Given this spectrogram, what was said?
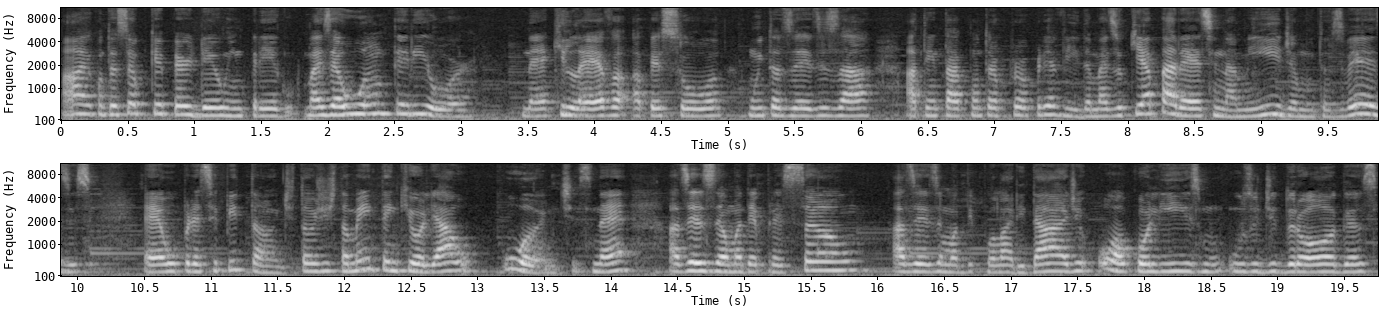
Ah, aconteceu porque perdeu o emprego. Mas é o anterior, né, que leva a pessoa muitas vezes a atentar contra a própria vida. Mas o que aparece na mídia muitas vezes é o precipitante. Então a gente também tem que olhar o, o antes, né? Às vezes é uma depressão, às vezes é uma bipolaridade, o alcoolismo, uso de drogas.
